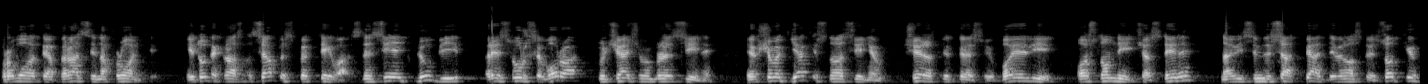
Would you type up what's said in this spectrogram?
проводити операції на фронті. І тут якраз ця перспектива знецінить любі ресурси ворога, включаючи мобілізаційні. Якщо ми якісно оцінюємо, ще раз підкреслюю, бойові основні частини на 85-90%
